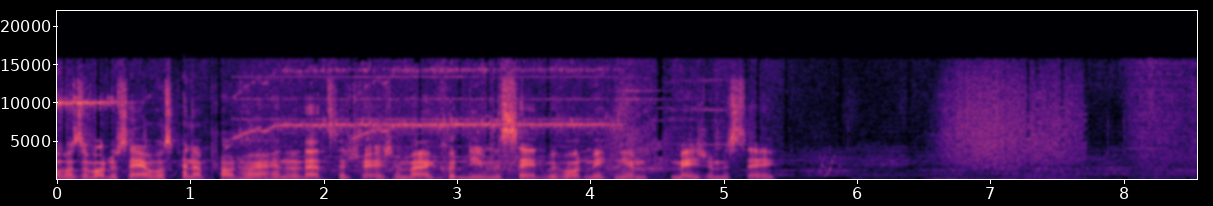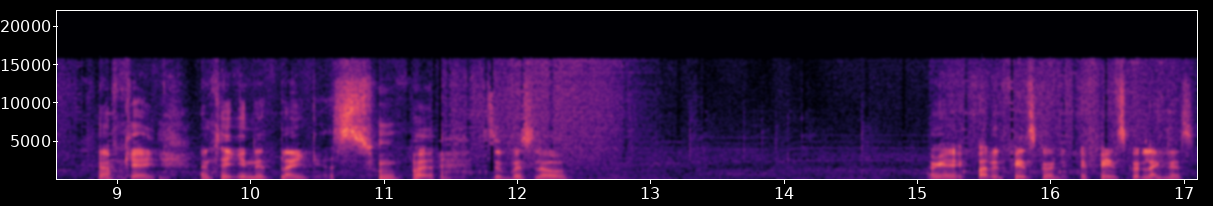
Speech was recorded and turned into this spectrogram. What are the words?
I was about to say, I was kind of proud how I handled that situation, but I couldn't even say it without making a major mistake. okay, I'm taking it like super, super slow. Okay, but it feels good. It feels good like this.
